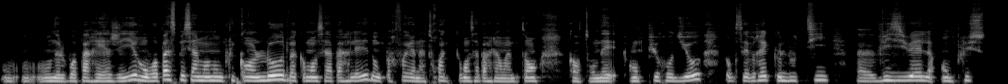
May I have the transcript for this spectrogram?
on, ne le voit pas réagir, on voit pas spécialement non plus quand l'autre va commencer à parler. Donc parfois il y en a trois qui commencent à parler en même temps quand on est en pur audio. Donc c'est vrai que l'outil visuel en plus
